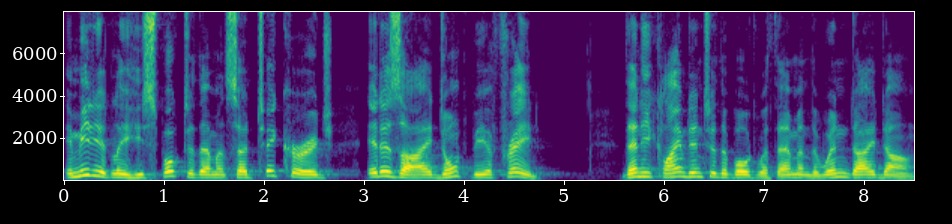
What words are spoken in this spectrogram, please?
Immediately he spoke to them and said, Take courage, it is I, don't be afraid. Then he climbed into the boat with them, and the wind died down.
